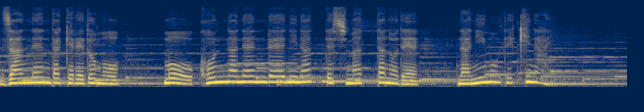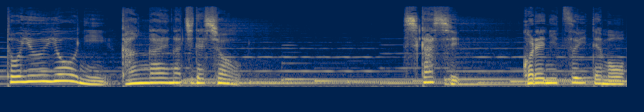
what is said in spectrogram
残念だけれどももうこんな年齢になってしまったので何もできないというように考えがちでしょう。しかしこれについても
